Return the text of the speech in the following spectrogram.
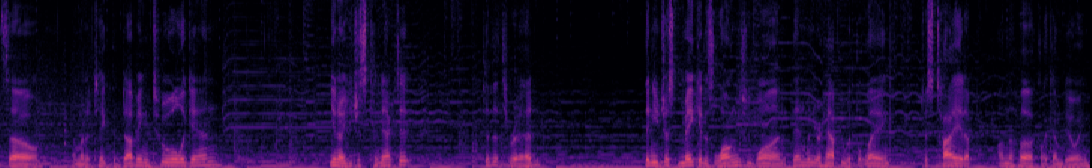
So I'm going to take the dubbing tool again. You know, you just connect it to the thread. Then you just make it as long as you want. Then when you're happy with the length, just tie it up on the hook like I'm doing.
